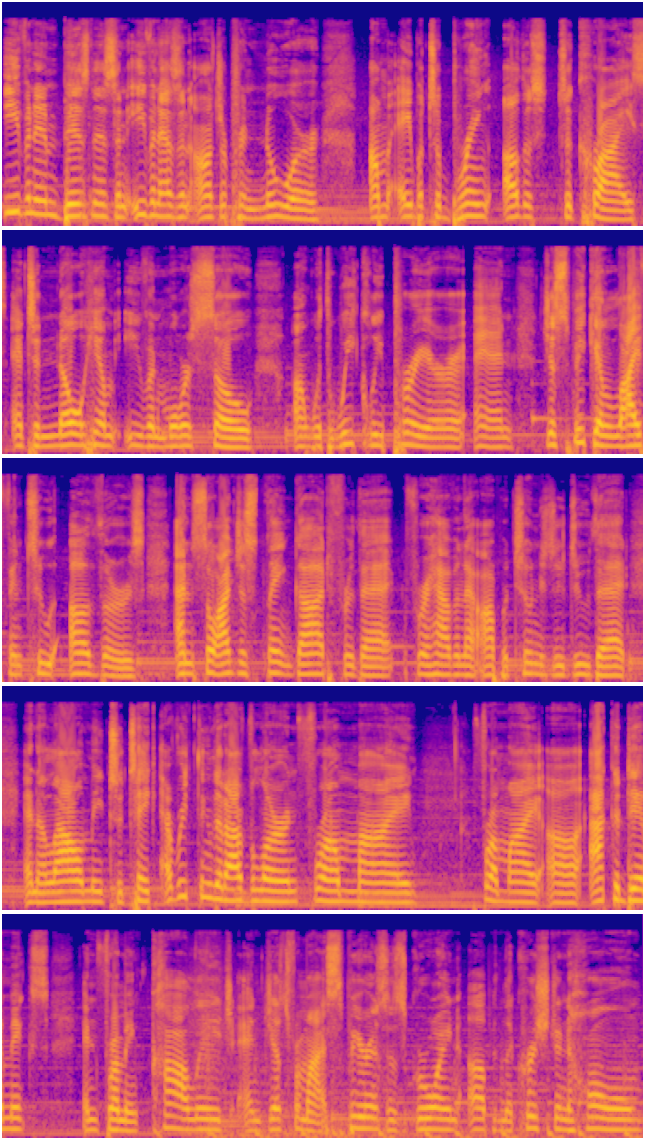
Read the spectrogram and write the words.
even in business and even as an entrepreneur, I'm able to bring others to Christ and to know Him even more so um, with weekly prayer and just speaking life into others. And so I just thank God for that, for having that opportunity to do that and allowing me to take everything that I've learned from my from my uh, academics and from in college and just from my experiences growing up in the Christian home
